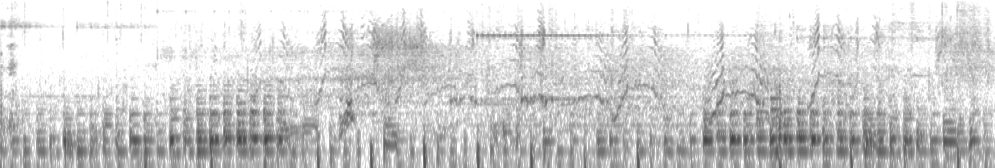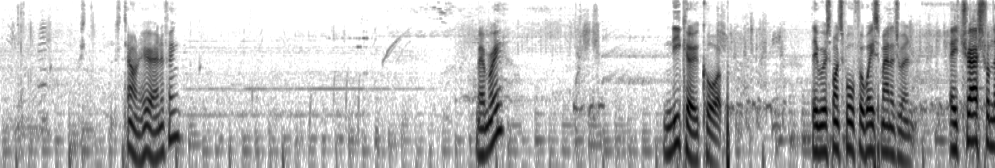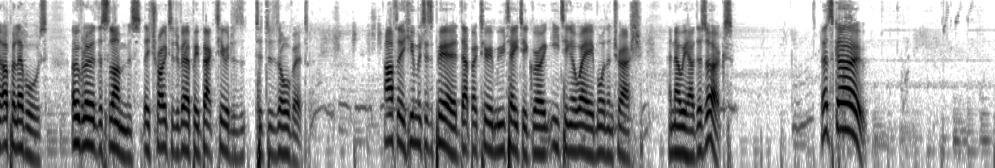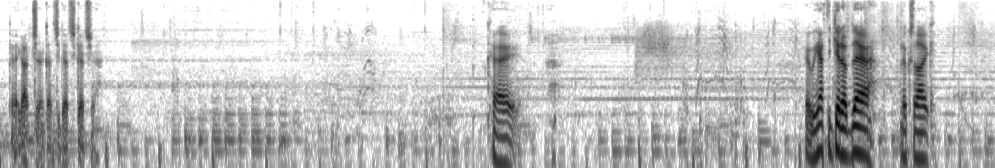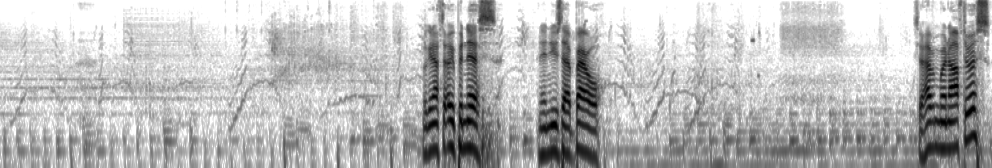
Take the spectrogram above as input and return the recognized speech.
It's down here, anything? Memory? Nico Corp. They were responsible for waste management. A trash from the upper levels overloaded the slums. They tried to develop a bacteria to, dissolve it. After the humans disappeared, that bacteria mutated, growing, eating away more than trash. And now we have the Zurks. Let's go! Okay, gotcha, gotcha, gotcha, gotcha. Okay. Okay, we have to get up there, looks like. We're gonna have to open this and then use that barrel. So have them run after us.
